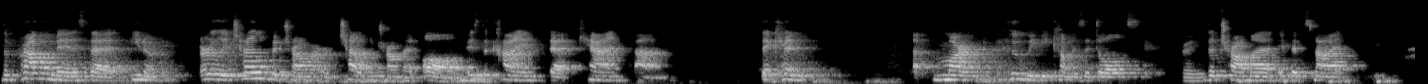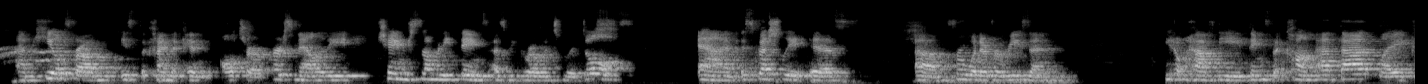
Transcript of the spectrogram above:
the problem is that, you know, early childhood trauma or childhood trauma at all is the kind that can um, that can uh, mark who we become as adults. Right. The trauma, if it's not um, healed from, is the kind that can alter our personality, change so many things as we grow into adults. And especially if, um, for whatever reason, you don't have the things that combat that, like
